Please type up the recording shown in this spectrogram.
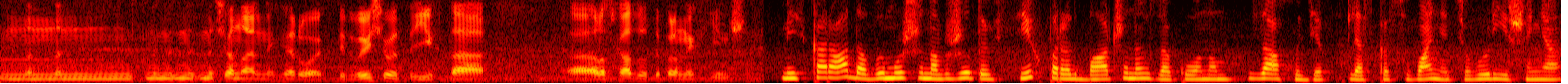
н- н- н- національних героїв, підвищувати їх та е, розказувати про них іншим. Міська рада вимушена вжити всіх передбачених законом заходів для скасування цього рішення.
